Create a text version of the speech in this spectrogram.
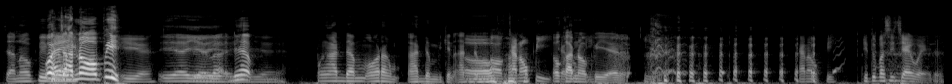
Canopi. Wah, Hai. Canopi. iya. Iya, iya, iya. dia- iya. Pengadam orang, adem bikin adem. Oh. Oh, Kanopi. Oh, Kanopi ya. Iya. Kanopi. Itu pasti cewek tuh.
